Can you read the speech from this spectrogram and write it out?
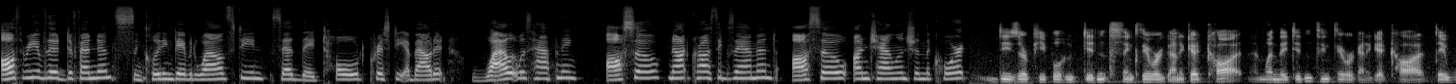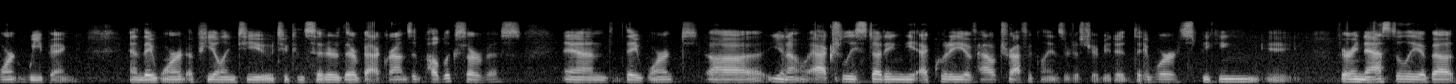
All three of the defendants, including David Wildstein, said they told Christie about it while it was happening, also not cross examined, also unchallenged in the court. These are people who didn't think they were going to get caught. And when they didn't think they were going to get caught, they weren't weeping and they weren't appealing to you to consider their backgrounds in public service and they weren't, uh, you know, actually studying the equity of how traffic lanes are distributed. They were speaking eh, very nastily about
